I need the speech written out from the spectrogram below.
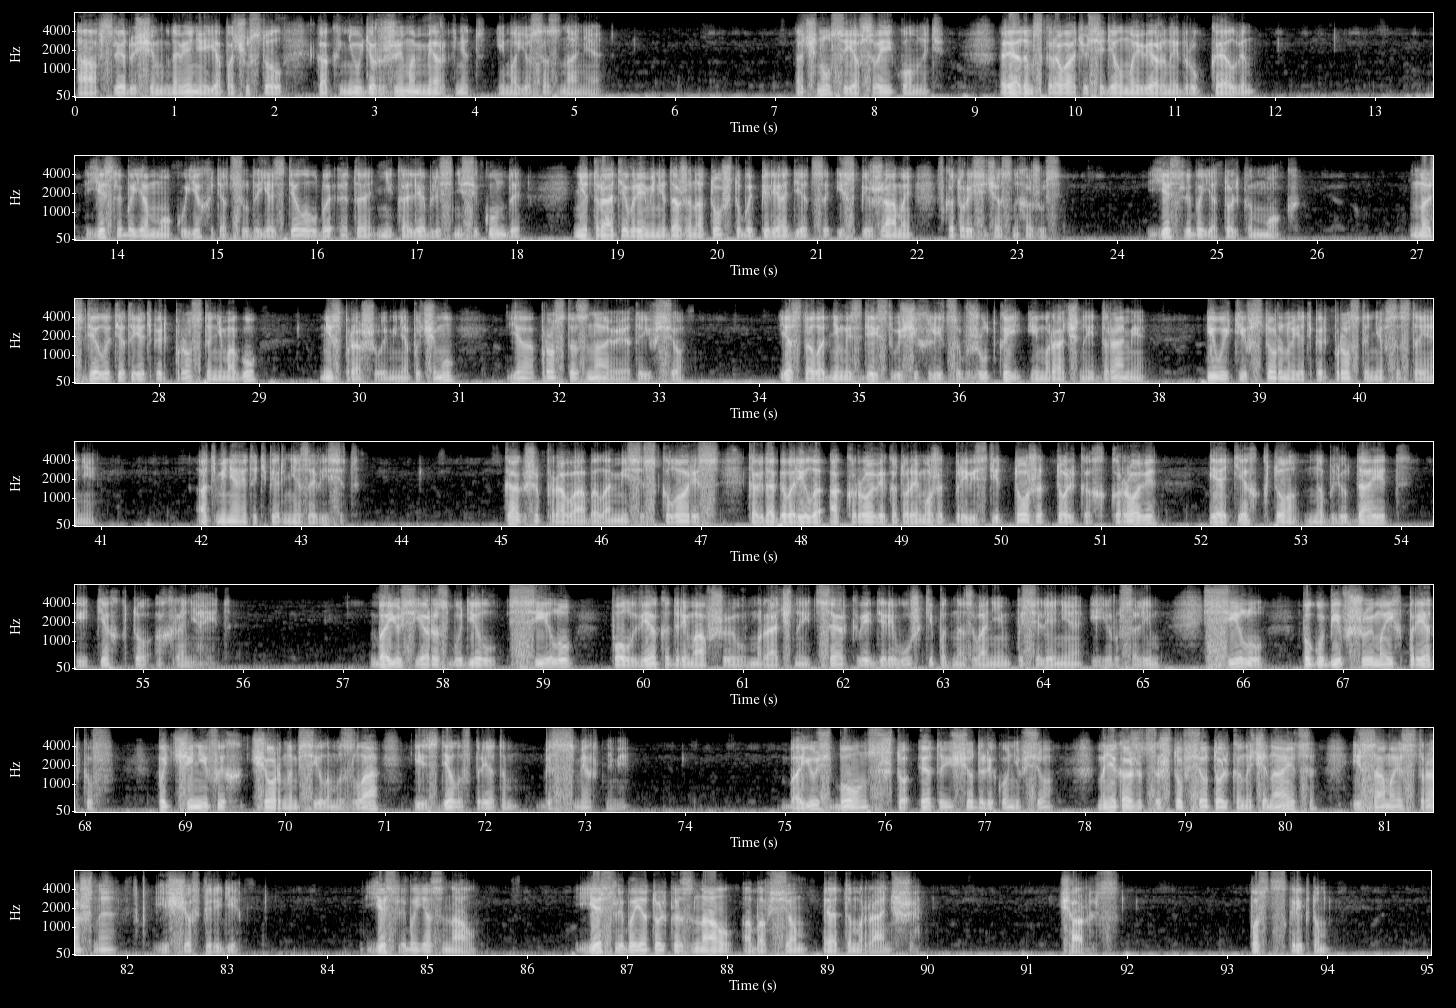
а в следующее мгновение я почувствовал, как неудержимо меркнет и мое сознание. Очнулся я в своей комнате. Рядом с кроватью сидел мой верный друг Келвин. Если бы я мог уехать отсюда, я сделал бы это, не колеблясь ни секунды, не тратя времени даже на то, чтобы переодеться из пижамы, в которой сейчас нахожусь. Если бы я только мог. Но сделать это я теперь просто не могу. Не спрашивай меня, почему. Я просто знаю это, и все. Я стал одним из действующих лиц в жуткой и мрачной драме, и уйти в сторону я теперь просто не в состоянии. От меня это теперь не зависит. Как же права была миссис Клорис, когда говорила о крови, которая может привести тоже только к крови, и о тех, кто наблюдает, и тех, кто охраняет. Боюсь, я разбудил силу, полвека дремавшую в мрачной церкви деревушки под названием «Поселение Иерусалим», силу, погубившую моих предков, подчинив их черным силам зла и сделав при этом бессмертными. Боюсь, Боунс, что это еще далеко не все. Мне кажется, что все только начинается, и самое страшное еще впереди. Если бы я знал, если бы я только знал обо всем этом раньше. Чарльз. Постскриптум.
